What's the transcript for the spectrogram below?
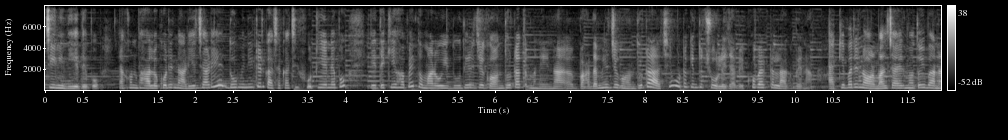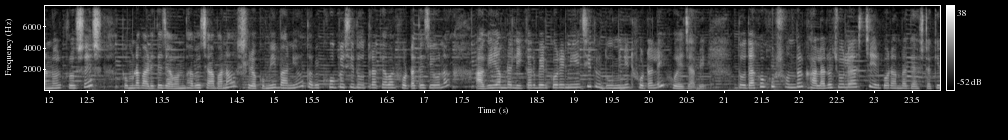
চিনি দিয়ে দেবো। এখন ভালো করে নাড়িয়ে চাড়িয়ে দু মিনিটের কাছাকাছি ফুটিয়ে নেব। এতে কি হবে? তোমার ওই দুধের যে গন্ধটা মানে বাদামের যে গন্ধটা আছে, ওটা কিন্তু চলে যাবে। খুব একটা লাগবে না। একেবারে নর্মাল চায়ের মতোই বানানোর প্রসেস। তোমরা বাড়িতে যেমনভাবে চা বানাও, সেরকমই বানিও। তবে খুব বেশি দুধটাকে আবার ফোটাতে চেও না। আগেই আমরা লিকার বের করে নিয়েছি, তো দু মিনিট ফোটালেই হয়ে যাবে। তো দেখো খুব সুন্দর কালারও চলে আসছে, এরপর আমরা গ্যাসটাকে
